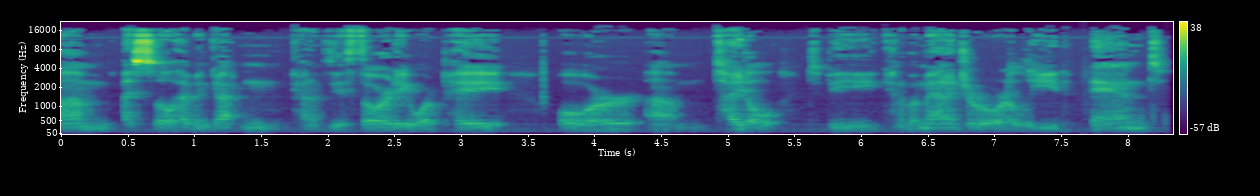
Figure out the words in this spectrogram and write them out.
Um, I still haven't gotten kind of the authority or pay or um, title to be kind of a manager or a lead, and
